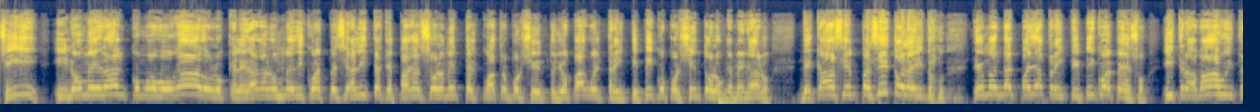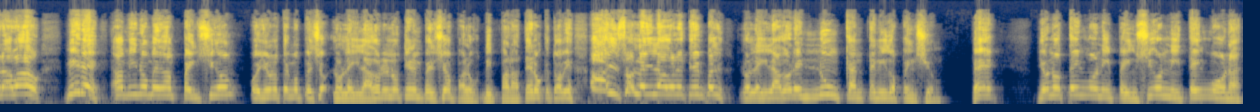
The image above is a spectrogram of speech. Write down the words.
Sí, y no me dan como abogado lo que le dan a los médicos especialistas que pagan solamente el 4%. Yo pago el 30 y pico por ciento de lo que me gano. De cada 100 pesitos, leíto, tengo que mandar para allá 30 y pico de pesos. Y trabajo y trabajo. Mire, a mí no me dan pensión, pues yo no tengo pensión. Los legisladores no tienen pensión para los disparateros que todavía. ¡Ay, esos legisladores tienen pensión! Los legisladores nunca han tenido pensión. ¿Ves? Yo no tengo ni pensión ni tengo nada.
